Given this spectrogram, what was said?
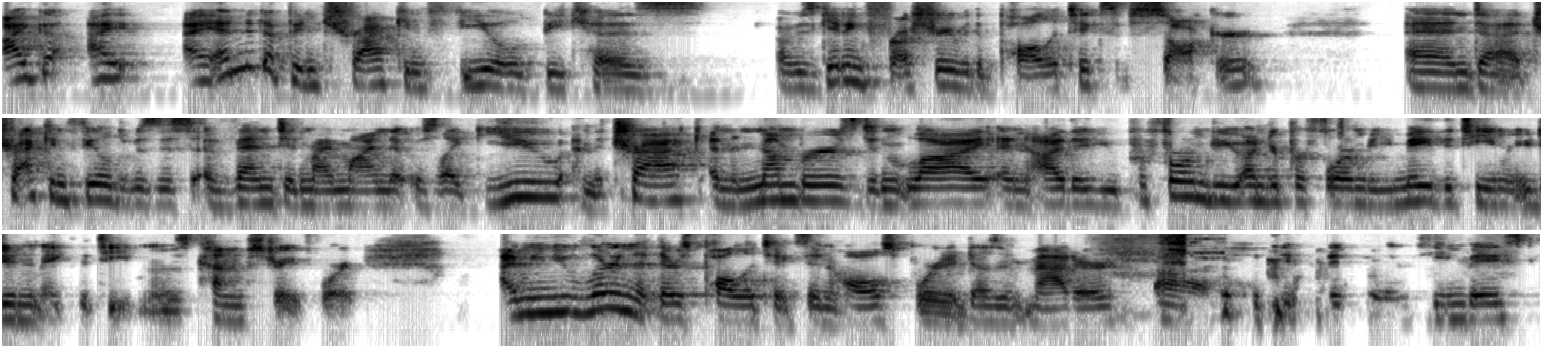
I got, I, I ended up in track and field because I was getting frustrated with the politics of soccer. And uh, track and field was this event in my mind that was like you and the track and the numbers didn't lie. And either you performed or you underperformed or you made the team or you didn't make the team. It was kind of straightforward. I mean, you learn that there's politics in all sport. It doesn't matter uh, if it's individual team based.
